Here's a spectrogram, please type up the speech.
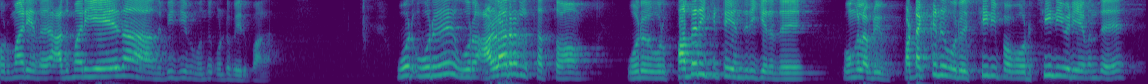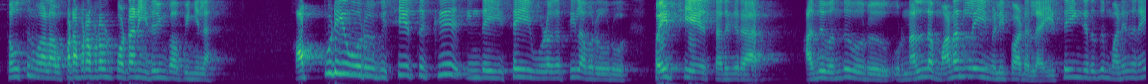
ஒரு மாதிரி அந்த அது மாதிரியே தான் அந்த பிஜிஎம் வந்து கொண்டு போயிருப்பாங்க. ஒரு ஒரு ஒரு அலறல் சத்தம் ஒரு ஒரு பதறிக்கிட்டு எந்திரிக்கிறது உங்களை அப்படி படக்குன்னு ஒரு சீனி பா ஒரு சீனி வெடியை வந்து தௌசண்ட் வாலா பட பட படன்னு போட்டால் நீங்கள் திரும்பி பார்ப்பீங்களே அப்படி ஒரு விஷயத்துக்கு இந்த இசை உலகத்தில் அவர் ஒரு பயிற்சியை தருகிறார். அது வந்து ஒரு ஒரு நல்ல மனநிலையின் வெளிப்பாடு இல்லை. இசைங்கிறது மனிதனை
